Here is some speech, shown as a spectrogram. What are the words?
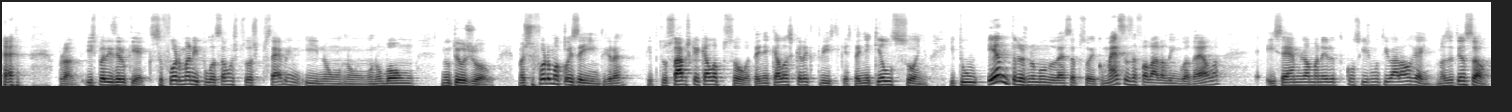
Pronto. Isto para dizer o quê? Que se for manipulação, as pessoas percebem e não, não, não vão no teu jogo. Mas se for uma coisa íntegra, tipo, tu sabes que aquela pessoa tem aquelas características, tem aquele sonho, e tu entras no mundo dessa pessoa e começas a falar a língua dela, isso é a melhor maneira de conseguires motivar alguém. Mas atenção,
